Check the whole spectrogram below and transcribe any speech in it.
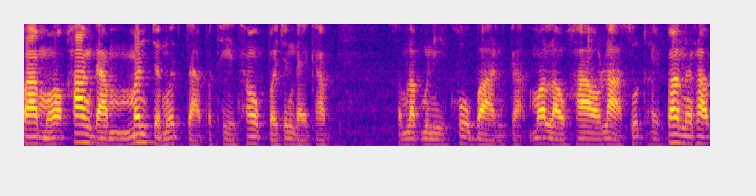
ปลาหมอข้างดำมันจะมดจากประเทศเฮาไปจังไดครับสำหรับมื้อนี้โคบานกะมาเล่าข่าวล่าสุดให้ฟังนะครับ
